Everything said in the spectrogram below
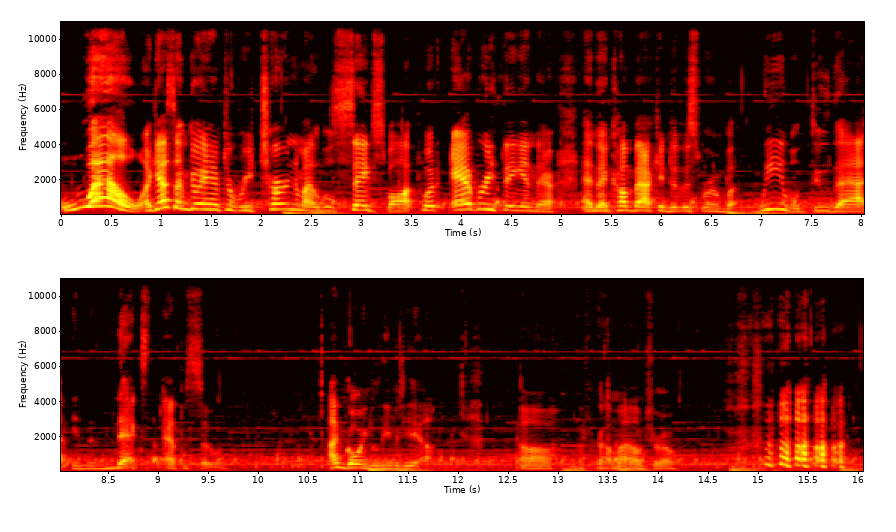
Well, I guess I'm going to have to return to my little safe spot, put everything in there, and then come back into this room. But we will do that in the next episode. I'm going to leave it here. Uh, I forgot my outro.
